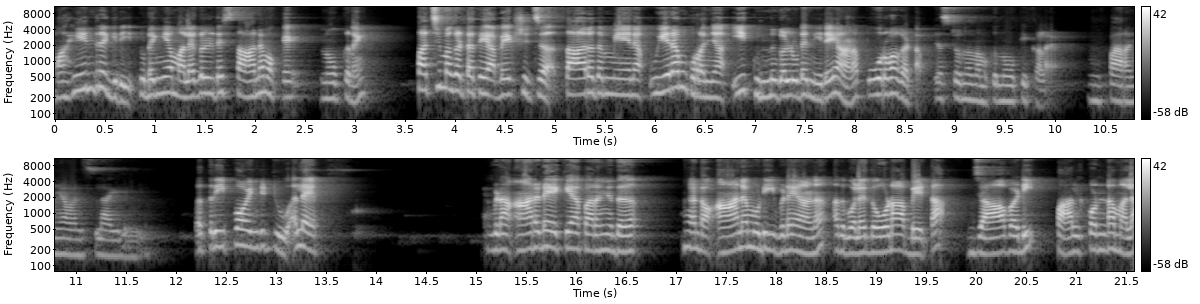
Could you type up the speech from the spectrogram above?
മഹേന്ദ്രഗിരി തുടങ്ങിയ മലകളുടെ സ്ഥാനമൊക്കെ നോക്കണേ. പശ്ചിമഘട്ടത്തെ അപേക്ഷിച്ച് താരതമ്യേന ഉയരം കുറഞ്ഞ ഈ കുന്നുകളുടെ നിരയാണ് പൂർവഘട്ടം. ജസ്റ്റ് ഒന്ന് നമുക്ക് നോക്കിക്കളയാം. പറഞ്ഞാൽ മനസ്സിലായില്ലെങ്കിൽ ത്രീ പോയിന്റ് ടു അല്ലേ? ഇവിടെ ആരുടെയൊക്കെയാ പറഞ്ഞത്? കേട്ടോ ആനമുടി ഇവിടെയാണ്. അതുപോലെ ദോടാബേട്ട ജാവടി പാൽക്കൊണ്ടമല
